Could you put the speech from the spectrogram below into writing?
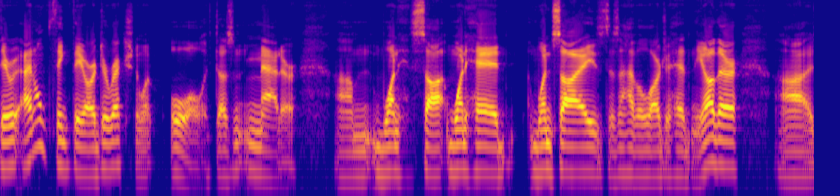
I don't think they are directional at all. It doesn't matter. Um, one, so, one head, one size doesn't have a larger head than the other. Uh,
